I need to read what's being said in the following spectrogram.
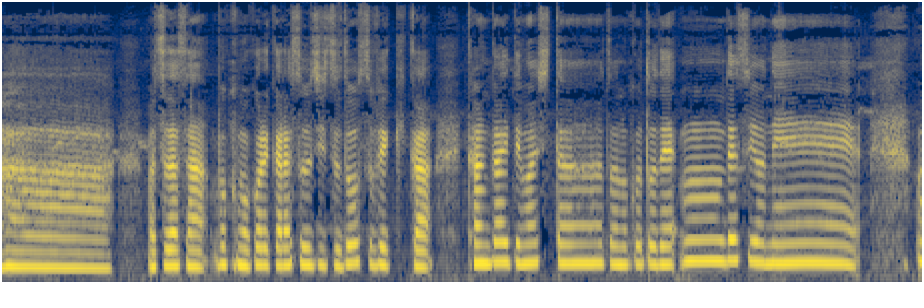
ああ、松田さん、僕もこれから数日どうすべきか考えてました。とのことで、うーんですよね。うー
